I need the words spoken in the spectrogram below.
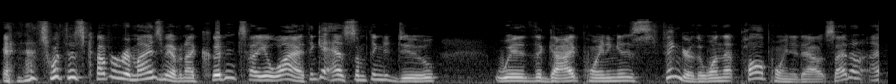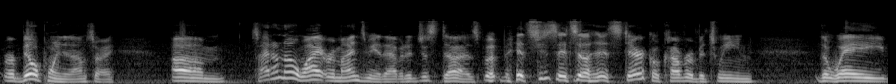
And that's what this cover reminds me of, and I couldn't tell you why. I think it has something to do with the guy pointing his finger, the one that Paul pointed out. So I don't, I, or Bill pointed out. I'm sorry. Um, so I don't know why it reminds me of that, but it just does. But it's just it's a hysterical cover between the way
